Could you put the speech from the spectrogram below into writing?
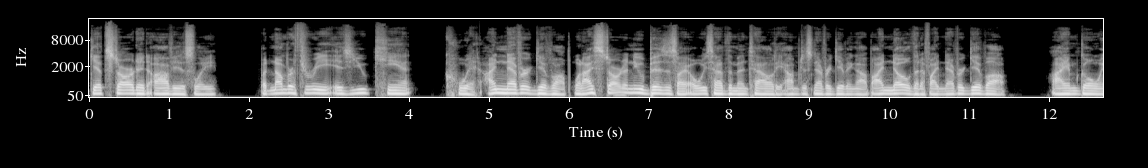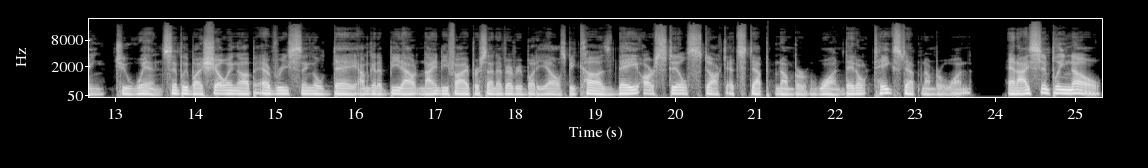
Get started, obviously, but number three is you can't quit. I never give up. When I start a new business, I always have the mentality I'm just never giving up. I know that if I never give up, I am going to win simply by showing up every single day. I'm going to beat out 95% of everybody else because they are still stuck at step number one. They don't take step number one. And I simply know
